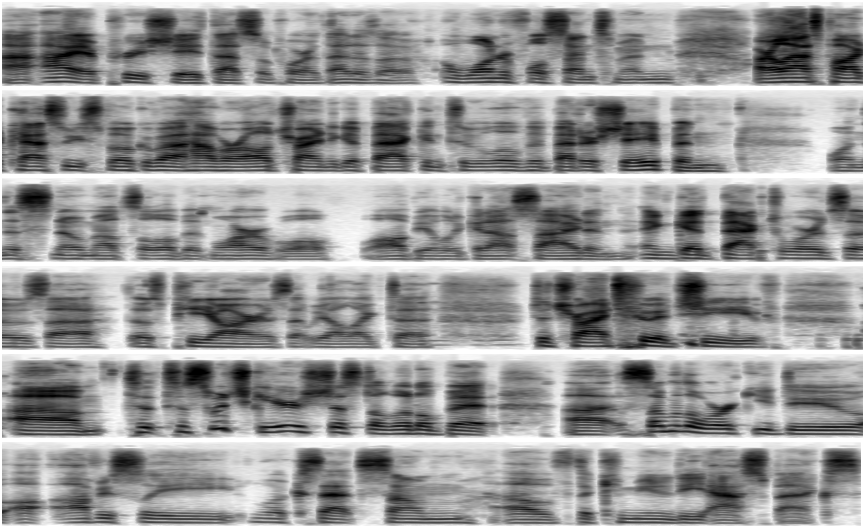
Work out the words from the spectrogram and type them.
I appreciate that support. That is a, a wonderful sentiment. And Our last podcast, we spoke about how we're all trying to get back into a little bit better shape. And when this snow melts a little bit more, we'll we'll all be able to get outside and and get back towards those uh, those PRs that we all like to mm-hmm. to try to achieve. Um, to to switch gears just a little bit, uh, some of the work you do obviously looks at some of the community aspects.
